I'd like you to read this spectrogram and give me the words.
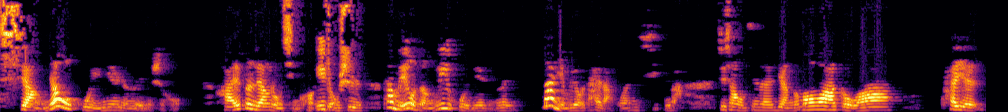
想要毁灭人类的时候，还分两种情况：一种是他没有能力毁灭人类，那也没有太大关系，对吧？就像我们现在养个猫啊、狗啊，它也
